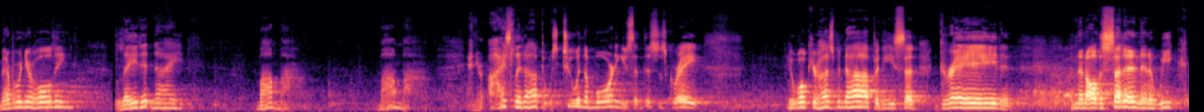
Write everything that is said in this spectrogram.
Remember when you're holding late at night? Mama. Mama. And your eyes lit up. It was two in the morning. You said, This is great. You woke your husband up and he said, Great. And, and then all of a sudden, in a week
